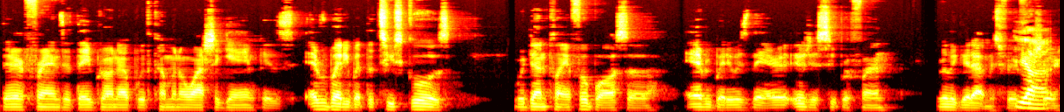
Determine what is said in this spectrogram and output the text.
their friends that they've grown up with coming to watch the game because everybody but the two schools were done playing football so everybody was there it was just super fun really good atmosphere Yeah. for sure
